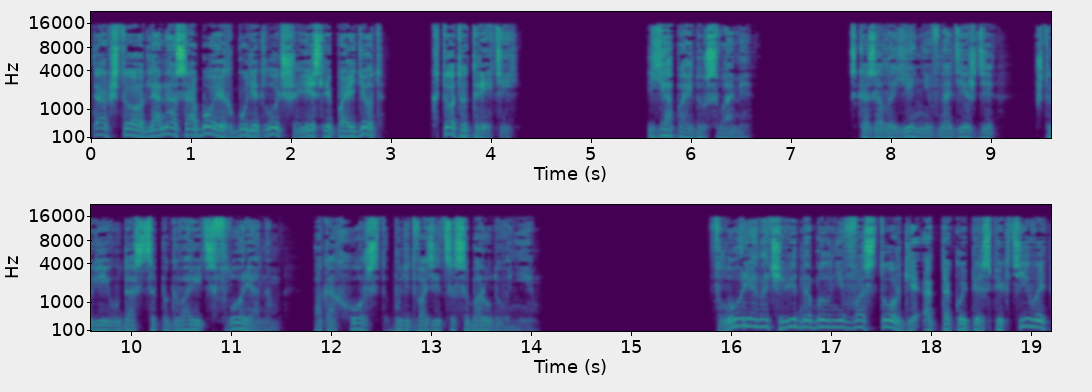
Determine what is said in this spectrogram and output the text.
Так что для нас обоих будет лучше, если пойдет кто-то третий. «Я пойду с вами», — сказала Енни в надежде, что ей удастся поговорить с Флорианом пока Хорст будет возиться с оборудованием. Флориан, очевидно, был не в восторге от такой перспективы,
